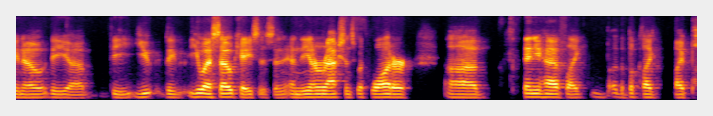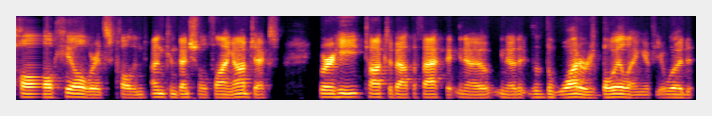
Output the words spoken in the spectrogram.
you know, the uh, the U, the USO cases and, and the interactions with water. Uh, then you have like the book like by Paul Hill, where it's called Unconventional Flying Objects, where he talks about the fact that you know you know the, the water is boiling, if you would.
